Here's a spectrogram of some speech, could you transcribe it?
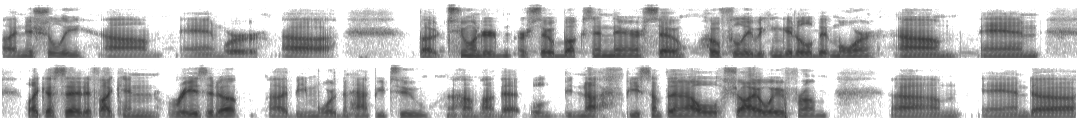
initially, um, and we're uh, about 200 or so bucks in there. So hopefully we can get a little bit more. Um, and like I said, if I can raise it up, I'd be more than happy to. Um, that will be not be something I'll shy away from. Um, and uh,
